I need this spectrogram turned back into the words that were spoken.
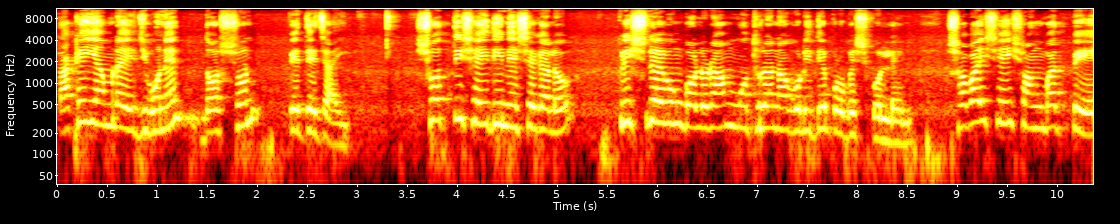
তাকেই আমরা এই জীবনে দর্শন পেতে চাই। সত্যি সেই দিন এসে গেল। কৃষ্ণ এবং বলরাম মথুরা নগরীতে প্রবেশ করলেন। সবাই সেই সংবাদ পেয়ে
